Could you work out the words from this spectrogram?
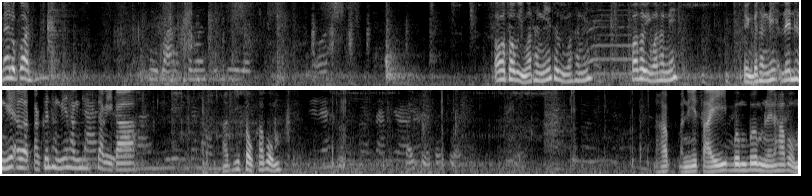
แม่ลูกก่อนคือบางตัวกินดีเลยเอาสวิงมาทางนี้สวิงมาทางนี้พ่อสวิงมาทางนี้สวิงไปทางนี้เล่นทางนี้เออตักขึ้นทางนี้ทางจากอีกา ครับพี่ศกครับผมนะครับ อันนี้ไซส์บึ้มบึ้มๆเลยนะครับผม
